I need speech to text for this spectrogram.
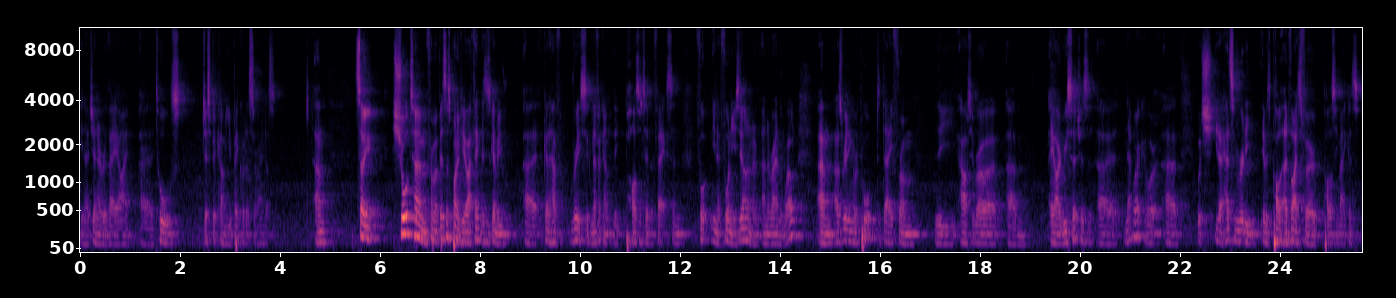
you know, generative AI uh, tools just become ubiquitous around us. Um, so short term, from a business point of view, I think this is going to be uh, going to have really significantly positive effects and for, you know, for New Zealand and, and around the world. Um, I was reading a report today from the Aotearoa um, AI Researchers uh, Network, or, uh, which you know, had some really, it was advice for policymakers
